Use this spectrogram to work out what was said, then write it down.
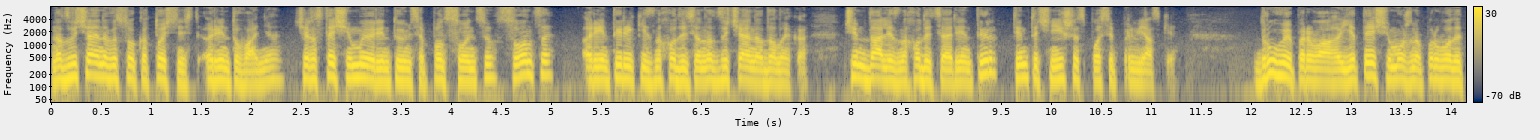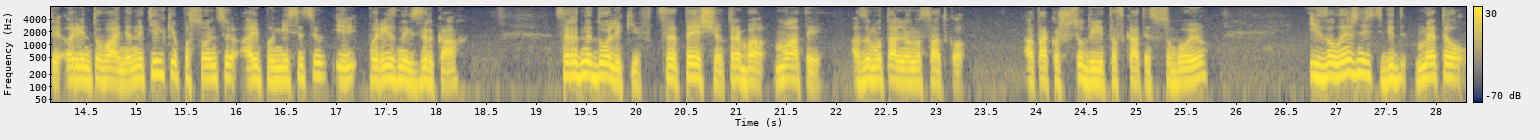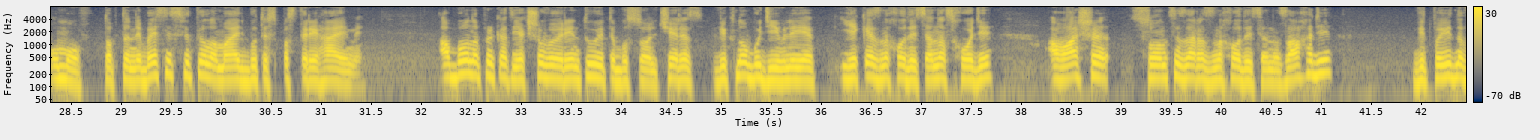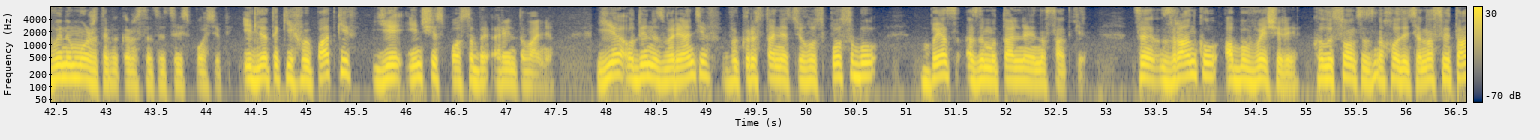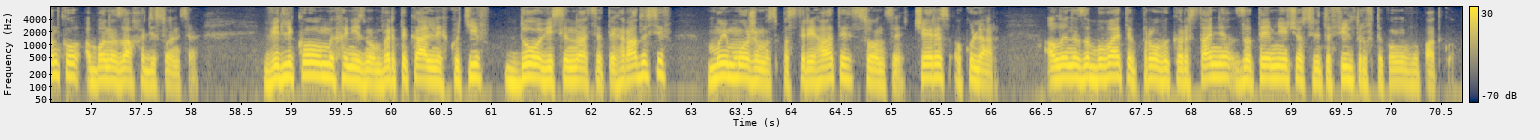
надзвичайно висока точність орієнтування через те, що ми орієнтуємося по сонцю. Сонце орієнтир, який знаходиться надзвичайно далеко. Чим далі знаходиться орієнтир, тим точніший спосіб прив'язки. Другою перевагою є те, що можна проводити орієнтування не тільки по сонцю, а й по місяцю і по різних зірках. Серед недоліків це те, що треба мати азимутальну насадку, а також всюди її таскати з собою. І залежність від метеоумов, тобто небесні світила мають бути спостерігаємі. Або, наприклад, якщо ви орієнтуєте бусоль через вікно будівлі, яке знаходиться на сході, а ваше сонце зараз знаходиться на заході, відповідно, ви не можете використати цей спосіб. І для таких випадків є інші способи орієнтування. Є один із варіантів використання цього способу без азимутальної насадки. Це зранку або ввечері, коли сонце знаходиться на світанку або на заході сонця. Відліковим механізмом вертикальних кутів до 18 градусів ми можемо спостерігати сонце через окуляр. Але не забувайте про використання затемнюючого світофільтру в такому випадку.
